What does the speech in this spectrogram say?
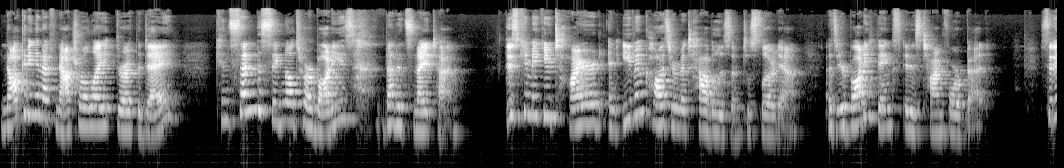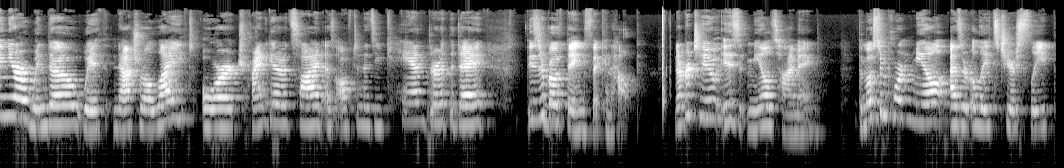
not getting enough natural light throughout the day can send the signal to our bodies that it's nighttime. This can make you tired and even cause your metabolism to slow down as your body thinks it is time for bed. Sitting near a window with natural light or trying to get outside as often as you can throughout the day, these are both things that can help. Number two is meal timing. The most important meal as it relates to your sleep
